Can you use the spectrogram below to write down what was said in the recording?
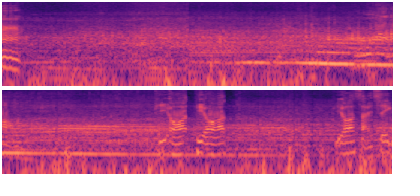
มากว้าวพี่ ออสพี่ออสพี่ออสสายซิ่ง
